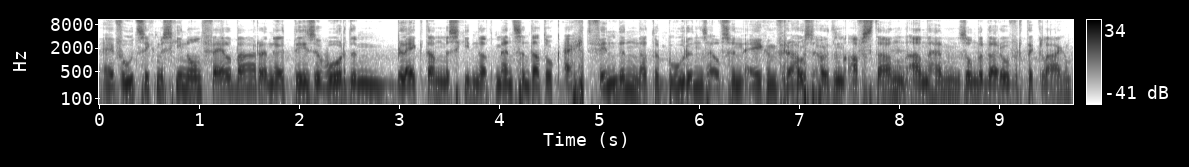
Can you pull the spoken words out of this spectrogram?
Hij voelt zich misschien onfeilbaar en uit deze woorden blijkt dan misschien dat mensen dat ook echt vinden. Dat de boeren zelfs hun eigen vrouw zouden afstaan aan hem zonder daarover te klagen.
